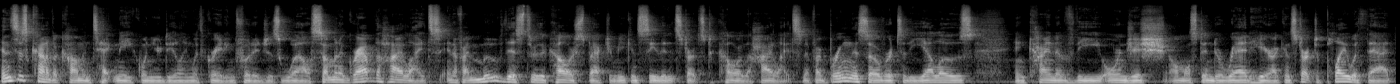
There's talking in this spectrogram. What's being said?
And this is kind of a common technique when you're dealing with grading footage as well. So I'm going to grab the highlights. And if I move this through the color spectrum, you can see that it starts to color the highlights. And if I bring this over to the yellows and kind of the orangish almost into red here, I can start to play with that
